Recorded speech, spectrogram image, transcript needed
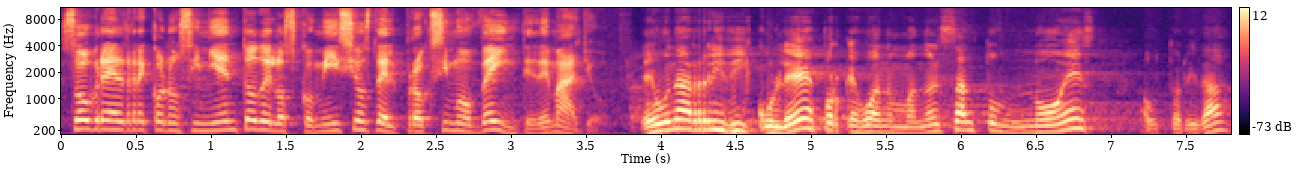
sobre el reconocimiento de los comicios del próximo 20 de mayo. Es una ridiculez porque Juan Manuel Santos no es autoridad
